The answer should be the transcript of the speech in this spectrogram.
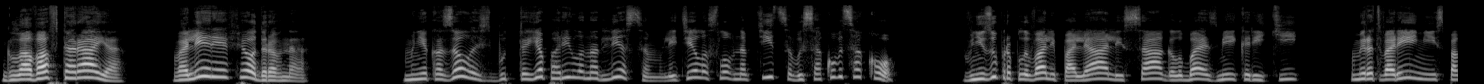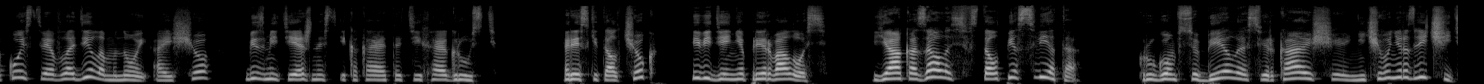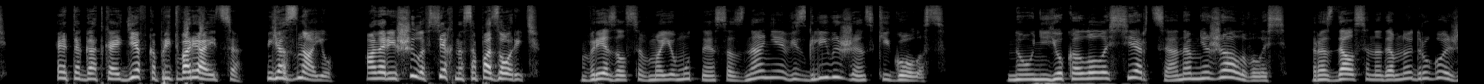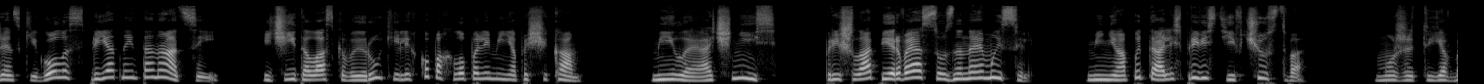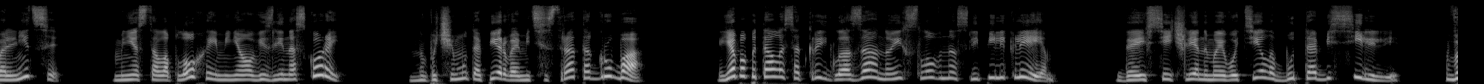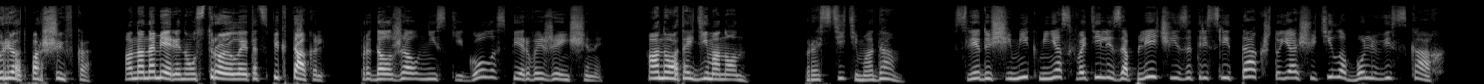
Глава вторая. Валерия Федоровна. Мне казалось, будто я парила над лесом, летела словно птица высоко-высоко. Внизу проплывали поля, леса, голубая змейка реки. Умиротворение и спокойствие владело мной, а еще безмятежность и какая-то тихая грусть. Резкий толчок, и видение прервалось. Я оказалась в столпе света. Кругом все белое, сверкающее, ничего не различить. «Эта гадкая девка притворяется! Я знаю! Она решила всех нас опозорить!» Врезался в мое мутное сознание визгливый женский голос. Но у нее кололо сердце, она мне жаловалась. Раздался надо мной другой женский голос с приятной интонацией, и чьи-то ласковые руки легко похлопали меня по щекам. «Милая, очнись!» Пришла первая осознанная мысль. Меня пытались привести в чувство. Может, я в больнице? Мне стало плохо, и меня увезли на скорой? Но почему-то первая медсестра так груба. Я попыталась открыть глаза, но их словно слепили клеем. Да и все члены моего тела будто обессилели. «Врет паршивка! Она намеренно устроила этот спектакль!» Продолжал низкий голос первой женщины. «А ну, отойди, Манон!» «Простите, мадам». В следующий миг меня схватили за плечи и затрясли так, что я ощутила боль в висках.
